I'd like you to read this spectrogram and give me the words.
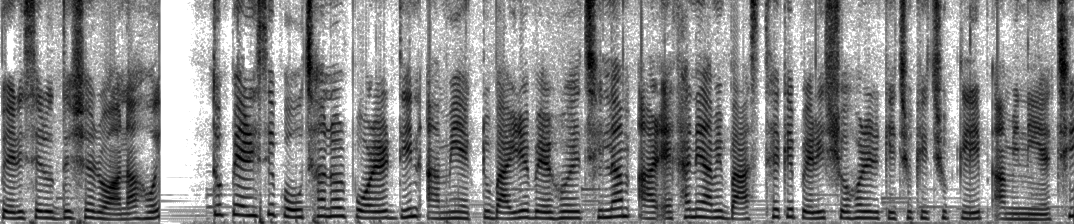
প্যারিসের উদ্দেশ্যে রওনা হই। তো প্যারিসে পৌঁছানোর পরের দিন আমি একটু বাইরে বের হয়েছিলাম আর এখানে আমি বাস থেকে প্যারিস শহরের কিছু কিছু ক্লিপ আমি নিয়েছি।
